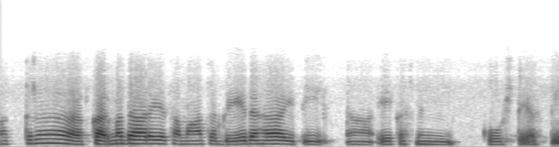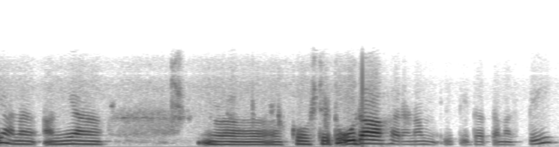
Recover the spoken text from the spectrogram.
अत्र कर्मधारयसमासभेदः इति एकस्मिन् कोष्ठे अस्ति। अन अन्य कोष्ठे तु उदाहरणम् इति दत्तमस्ति।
